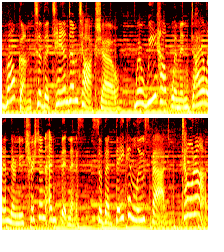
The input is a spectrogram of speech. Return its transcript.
Welcome to the Tandem Talk Show, where we help women dial in their nutrition and fitness so that they can lose fat, tone up,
